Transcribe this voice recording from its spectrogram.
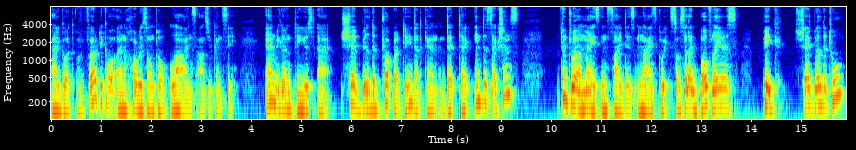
I got vertical and horizontal lines, as you can see. And we're going to use a shape builder property that can detect intersections to draw a maze inside this nice grid. So select both layers, pick shape builder tool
